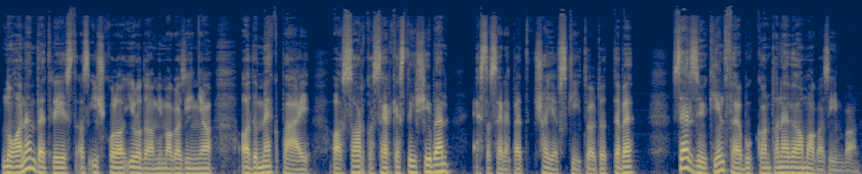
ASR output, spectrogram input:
Noha nem vett részt az iskola irodalmi magazinja, a The Magpie a szarka szerkesztésében, ezt a szerepet Sajewski töltötte be, szerzőként felbukkant a neve a magazinban.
